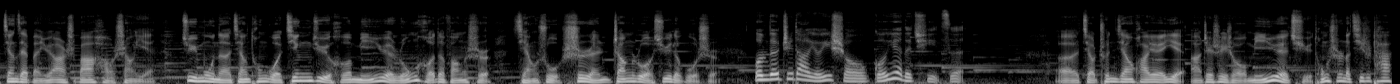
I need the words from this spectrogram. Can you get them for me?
将在本月二十八号上演。剧目呢，将通过京剧和民乐融合的方式，讲述诗人张若虚的故事。我们都知道有一首国乐的曲子。呃，叫《春江花月夜》啊，这是一首民乐曲。同时呢，其实它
